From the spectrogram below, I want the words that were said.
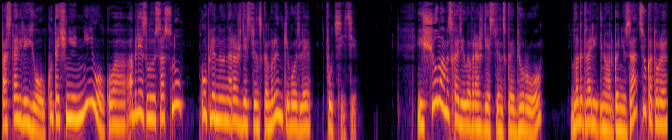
поставили елку, точнее, не елку, а облезлую сосну, купленную на рождественском рынке возле Фуд-Сити. Еще мама сходила в рождественское бюро, благотворительную организацию, которая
